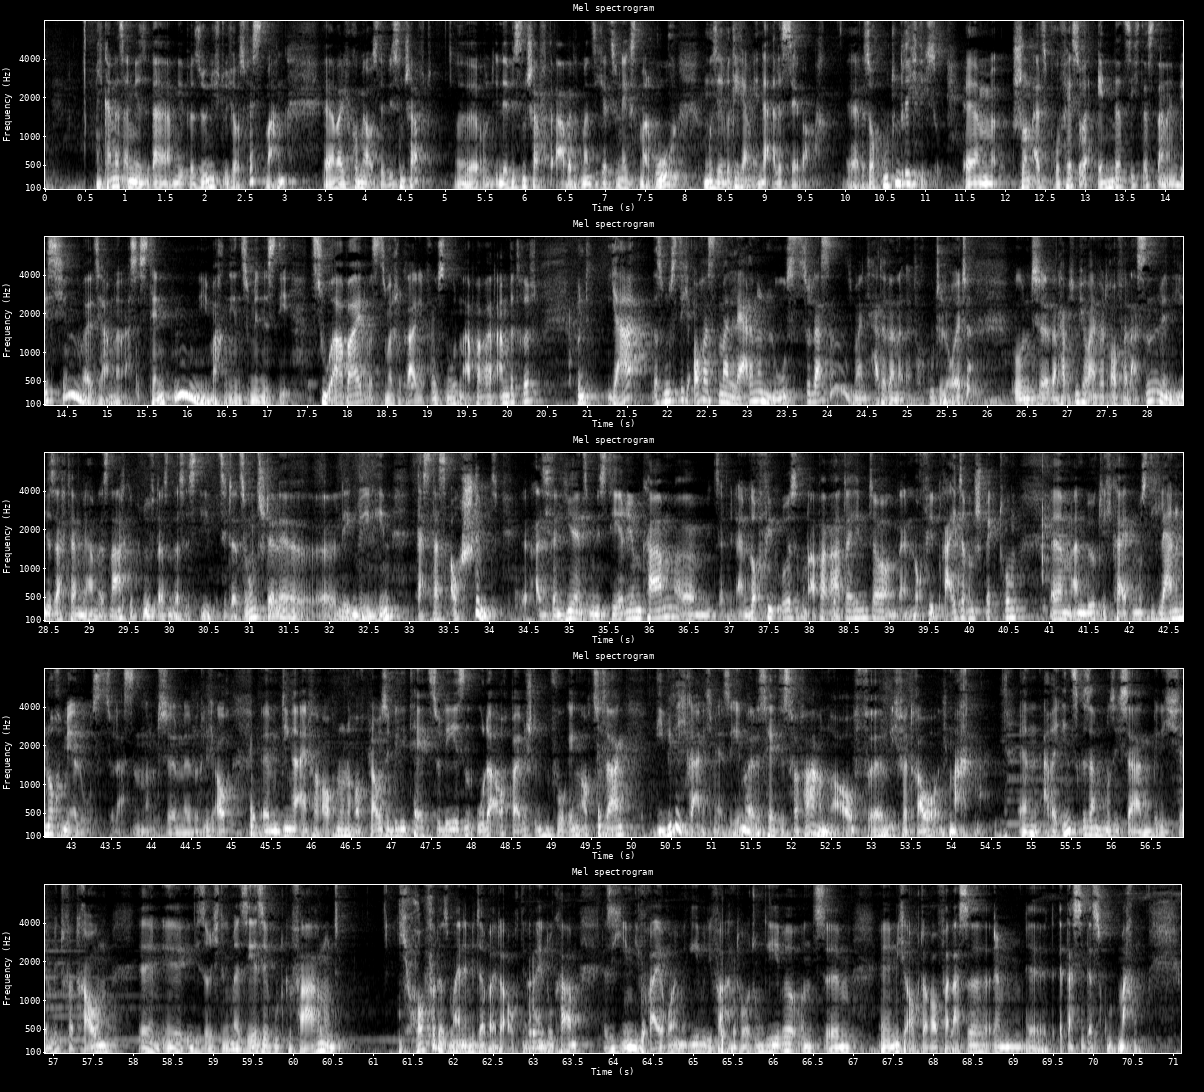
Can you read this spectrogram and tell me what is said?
Ich kann das an mir, äh, an mir persönlich durchaus festmachen, äh, weil ich komme ja aus der Wissenschaft äh, und in der Wissenschaft arbeitet man sich ja zunächst mal hoch und muss ja wirklich am Ende alles selber machen. Ja, das ist auch gut und richtig so. Ähm, schon als Professor ändert sich das dann ein bisschen, weil Sie haben dann Assistenten, die machen Ihnen zumindest die Zuarbeit, was zum Beispiel gerade den Fußnotenapparat anbetrifft. Und ja, das musste ich auch erst mal lernen loszulassen. Ich meine, ich hatte dann einfach gute Leute und äh, dann habe ich mich auch einfach darauf verlassen, wenn die gesagt haben, wir haben das nachgeprüft, das und das ist die Zitationsstelle, äh, legen wir ihn hin, dass das auch stimmt. Als ich dann hier ins Ministerium kam, ähm, wie gesagt, mit einem noch viel größeren Apparat dahinter und einem noch viel breiteren Spektrum ähm, an Möglichkeiten, musste ich lernen, noch mehr loszulassen und ähm, wirklich auch ähm, Dinge einfach auch nur noch auf Plausibilität zu lesen oder auch bei bestimmten Vorgängen auch zu sagen, die will ich gar nicht mehr sehen, weil das hält das Verfahren nur auf. Ähm, ich vertraue euch, macht mal. Ähm, aber insgesamt muss ich sagen, bin ich äh, mit Vertrauen ähm, äh, in diese Richtung immer sehr, sehr gut gefahren und ich hoffe, dass meine Mitarbeiter auch den Eindruck haben, dass ich ihnen die Freiräume gebe, die Verantwortung gebe und ähm, äh, mich auch darauf verlasse, dass sie das gut machen.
